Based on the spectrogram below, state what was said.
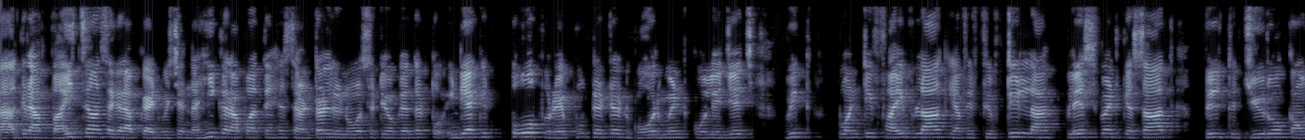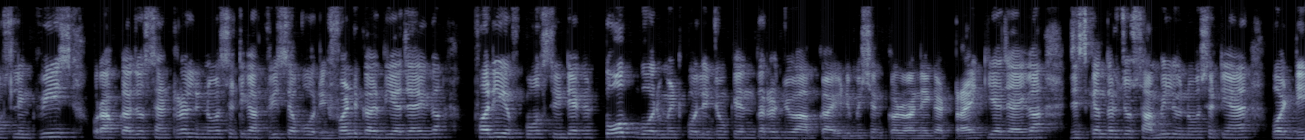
अगर आप बाई चांस अगर आपका एडमिशन नहीं करा पाते हैं सेंट्रल यूनिवर्सिटियों के अंदर तो इंडिया की top reputed government colleges with 25 lakh या फिर 15 लाख प्लेसमेंट के साथ फिफ्थ ज़ीरो काउंसलिंग फ़ीस और आपका जो सेंट्रल यूनिवर्सिटी का फ़ीस है, वो रिफंड कर दिया जाएगा। फ्री ऑफ़ कॉस्ट इंडिया के टॉप गवर्नमेंट कॉलेजों के अंदर जो आपका एडमिशन करवाने का ट्राई किया जाएगा, जिसके अंदर जो शामिल यूनिवर्सिटियाँ हैं वह D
